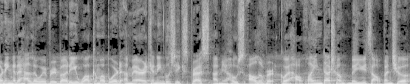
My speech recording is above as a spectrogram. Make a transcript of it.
morning and hello everybody. Welcome aboard American English Express. I'm your host Oliver. 各位好，欢迎搭乘美语早班车。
